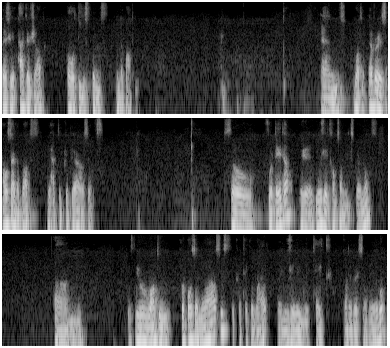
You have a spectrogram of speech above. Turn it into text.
basically package up all these things in the bottom. And whatever is outside the box, we have to prepare ourselves. So for data, it usually comes from experiments. Um, if you want to propose a new analysis, it could take a while, but usually we take whatever is available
